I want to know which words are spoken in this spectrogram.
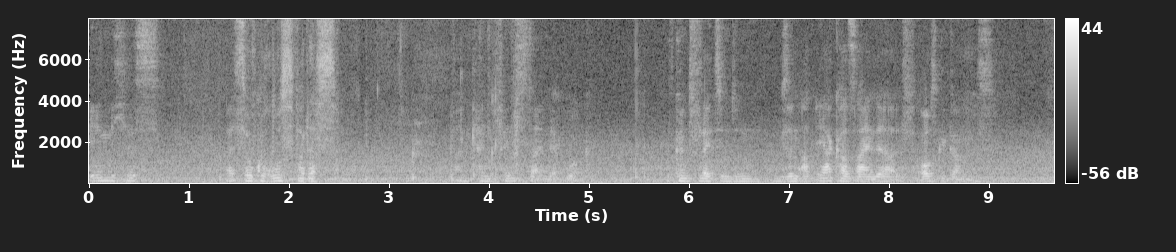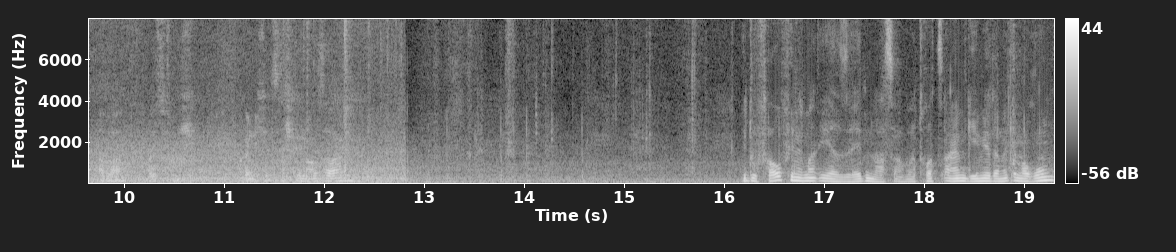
ähnliches. Weil so groß war, das waren keine Fenster in der Burg. Das könnte vielleicht so ein, so eine Art Erker sein, der halt rausgegangen ist. Aber weiß ich nicht. Könnte ich jetzt nicht genau sagen. Mit UV findet man eher selten was, aber trotz allem gehen wir damit immer rum.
